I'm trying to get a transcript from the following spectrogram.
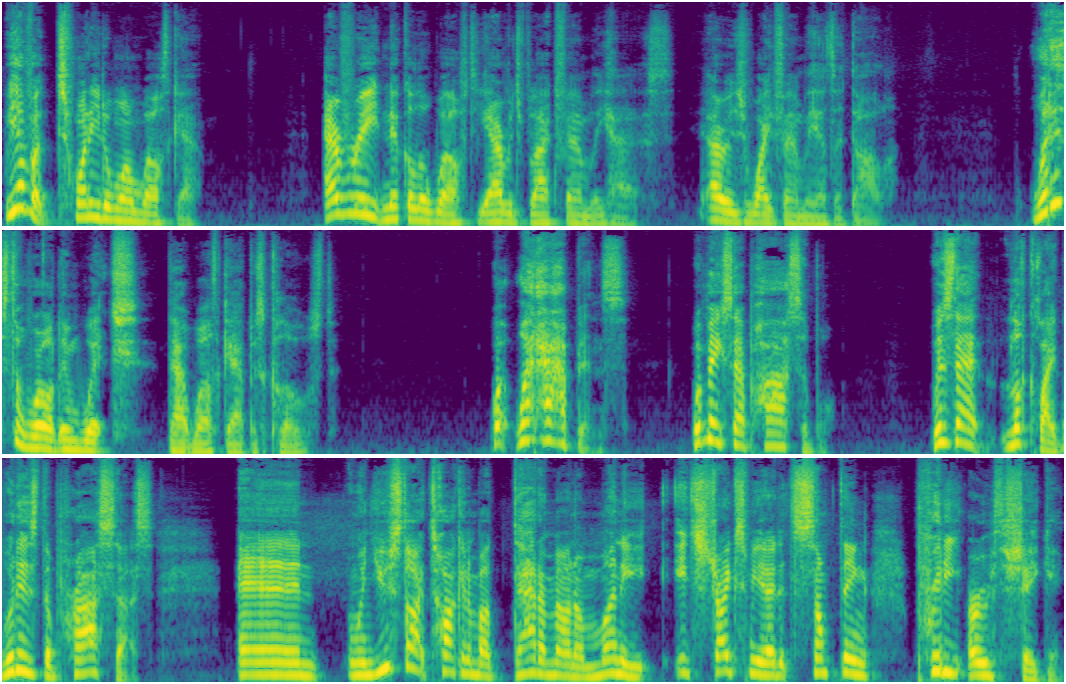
we have a 20 to 1 wealth gap? Every nickel of wealth the average black family has, average white family has a dollar. What is the world in which that wealth gap is closed? What what happens? What makes that possible? What does that look like? What is the process? And when you start talking about that amount of money, it strikes me that it's something pretty earth shaking.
